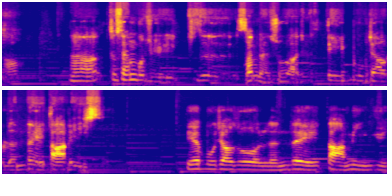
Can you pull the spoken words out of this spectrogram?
好，那这三部曲就是三本书啊，就是第一部叫《人类大历史》，第二部叫做《人类大命运》。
